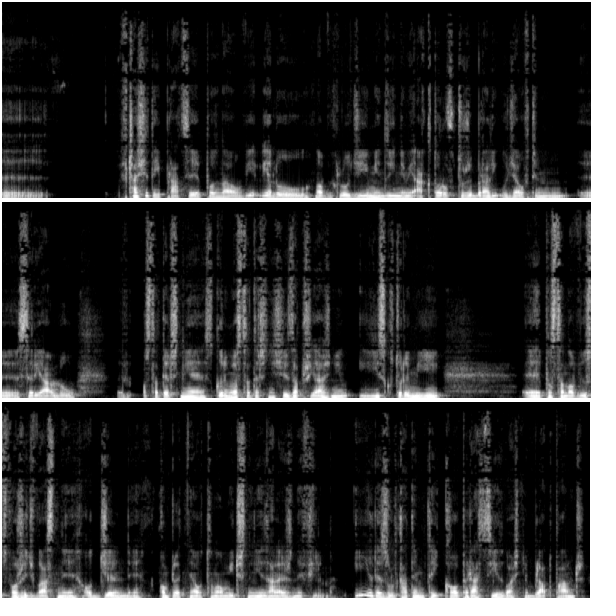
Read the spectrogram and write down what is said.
Y, w czasie tej pracy poznał wielu nowych ludzi, między innymi aktorów, którzy brali udział w tym y, serialu, ostatecznie, z którymi ostatecznie się zaprzyjaźnił i z którymi postanowił stworzyć własny, oddzielny, kompletnie autonomiczny, niezależny film. I rezultatem tej kooperacji jest właśnie Blood Punch –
